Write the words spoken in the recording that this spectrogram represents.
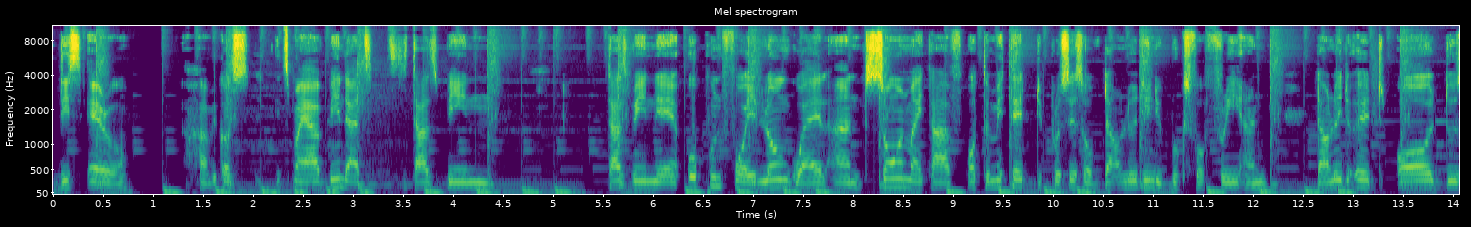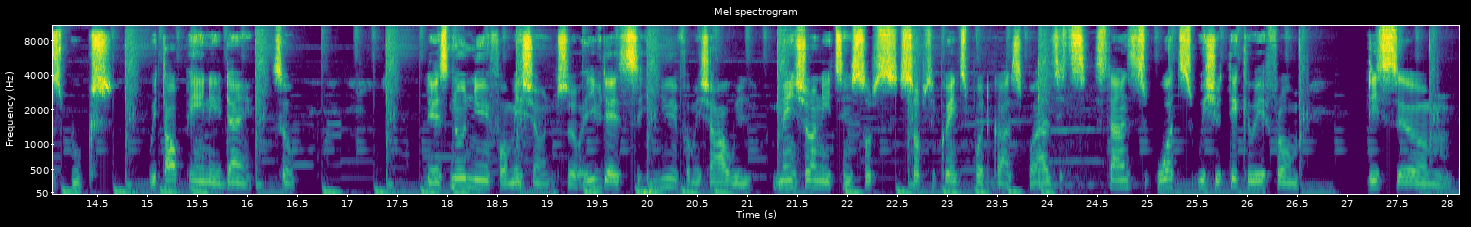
this error uh, because it might have been that it has been it has been uh, open for a long while and someone might have automated the process of downloading the books for free and downloaded all those books without paying a dime so there's no new information. So if there's new information, I will mention it in sub- subsequent podcasts. But as it stands, what we should take away from this um,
